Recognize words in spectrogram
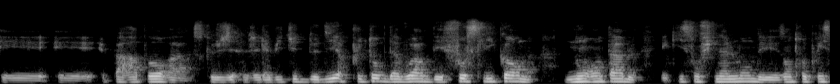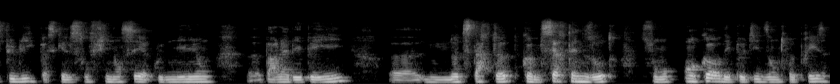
et, et, par rapport à ce que j'ai l'habitude de dire, plutôt que d'avoir des fausses licornes non rentables et qui sont finalement des entreprises publiques parce qu'elles sont financées à coups de millions par la BPI, euh, notre start-up, comme certaines autres, sont encore des petites entreprises,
